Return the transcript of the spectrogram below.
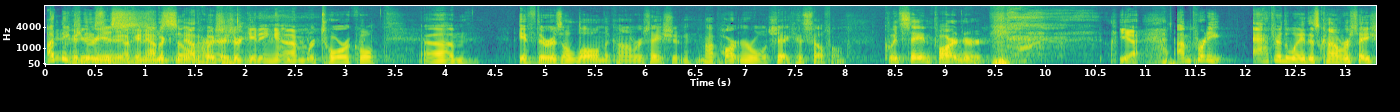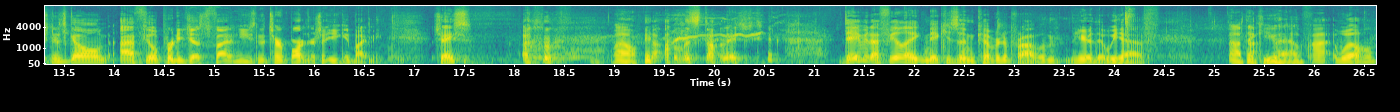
I'd be curious. are- Okay, now the So now the questions are getting um, rhetorical. Um, if there is a lull in the conversation, my partner will check his cell phone. Quit saying partner. Yeah, I'm pretty. After the way this conversation is going, I feel pretty justified in using the term partner, so you can bite me. Chase, Wow. I'm astonished. David, I feel like Nick has uncovered a problem here that we have. I think you have. I, well,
